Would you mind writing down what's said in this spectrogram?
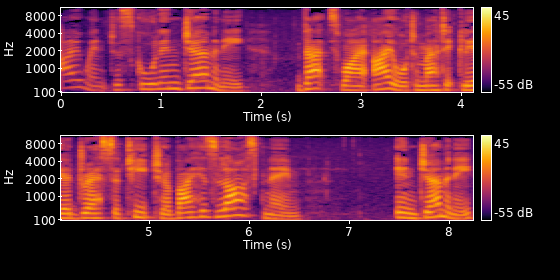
I went to school in Germany. That's why I automatically address a teacher by his last name. In Germany,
